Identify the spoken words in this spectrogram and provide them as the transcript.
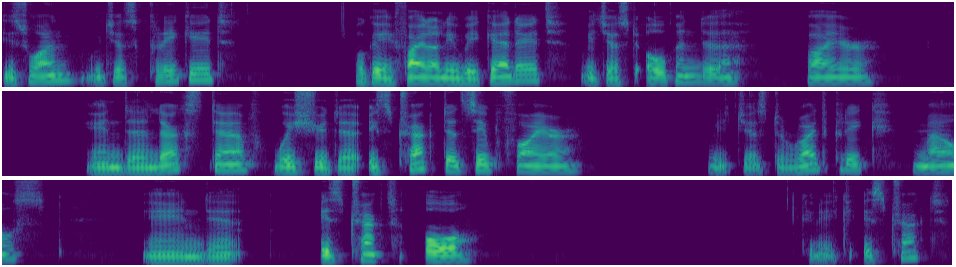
This one, we just click it. Okay, finally we get it. We just open the file. And the next step, we should uh, extract the zip file. We just right click mouse and uh, extract all. Click extract.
